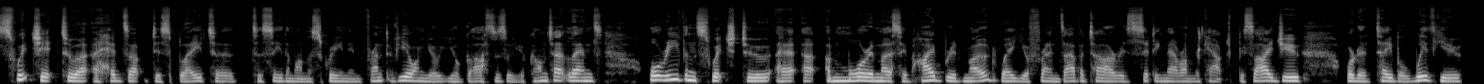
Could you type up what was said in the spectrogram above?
switch it to a, a, heads up display to, to see them on a screen in front of you on your, your glasses or your contact lens, or even switch to a, a, more immersive hybrid mode where your friend's avatar is sitting there on the couch beside you or at a table with you,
